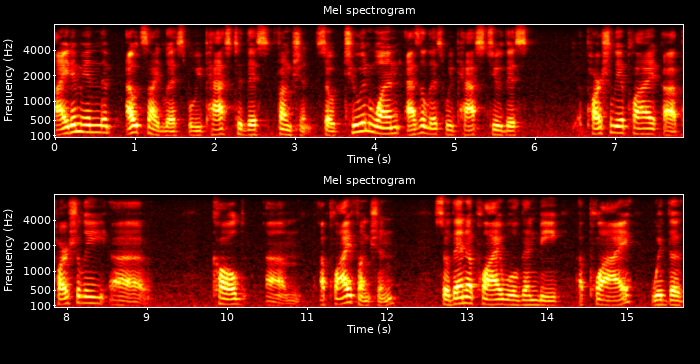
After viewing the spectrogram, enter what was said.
item in the outside list will be passed to this function. So 2 and 1 as a list we pass to this partially applied, uh, partially uh, called um, apply function. So then apply will then be apply with the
